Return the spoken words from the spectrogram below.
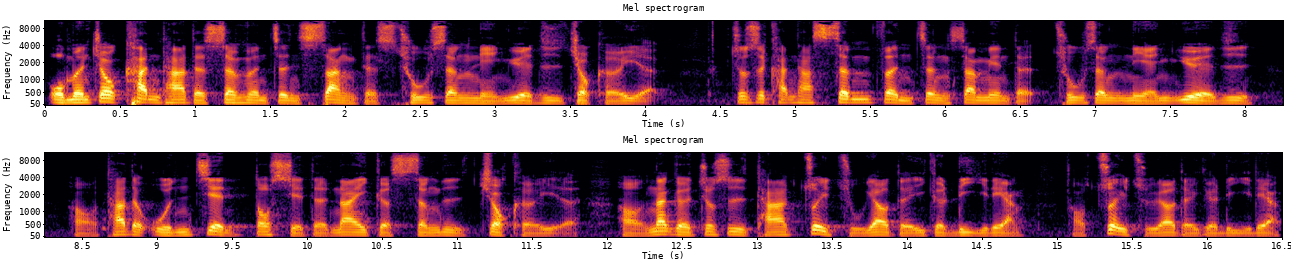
我们就看他的身份证上的出生年月日就可以了，就是看他身份证上面的出生年月日。好，他的文件都写的那一个生日就可以了。好，那个就是他最主要的一个力量。好，最主要的一个力量，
